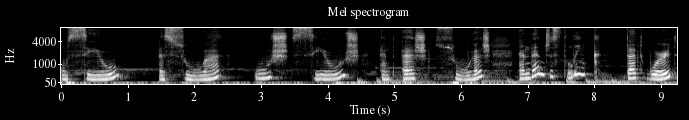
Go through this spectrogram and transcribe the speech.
o seu, a sua, os seus, and as suas, and then just link that word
